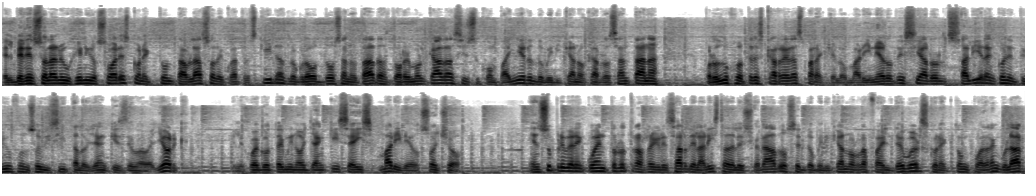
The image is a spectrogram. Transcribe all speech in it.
El venezolano Eugenio Suárez conectó un tablazo de cuatro esquinas, logró dos anotadas, dos remolcadas y su compañero el dominicano Carlos Santana produjo tres carreras para que los marineros de Seattle salieran con el triunfo en su visita a los Yankees de Nueva York. El juego terminó Yankees 6, Marineros 8. En su primer encuentro, tras regresar de la lista de lesionados, el dominicano Rafael Devers conectó un cuadrangular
